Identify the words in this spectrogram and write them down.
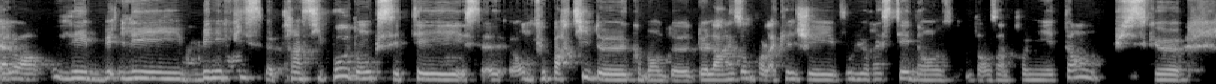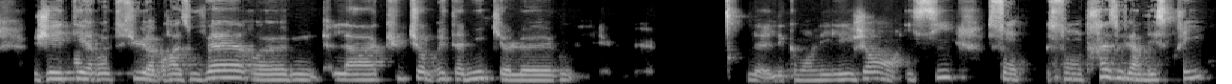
alors les, bénéfices principaux, donc c'était, on fait partie de, comment, de, la raison pour laquelle j'ai voulu rester dans, un premier temps, puisque j'ai été reçue à bras ouverts. Euh, la culture britannique, le, les, comment, les, gens ici sont, sont très ouverts d'esprit, euh,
